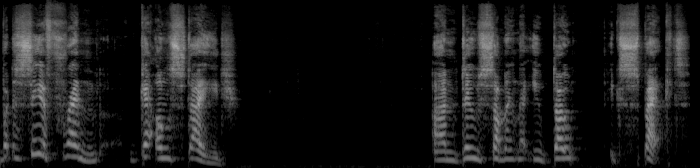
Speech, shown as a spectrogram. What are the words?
but to see a friend get on stage and do something that you don't expect.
